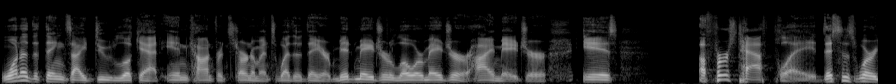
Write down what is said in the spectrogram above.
one of the things I do look at in conference tournaments, whether they are mid major, lower major, or high major, is a first half play. This is where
